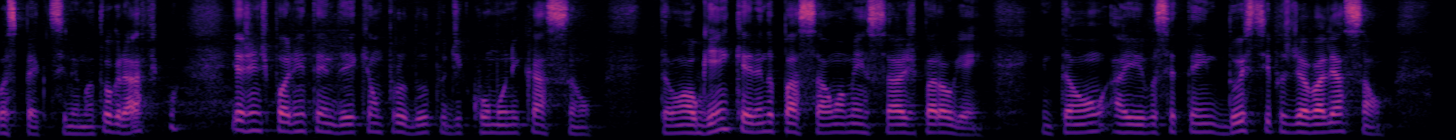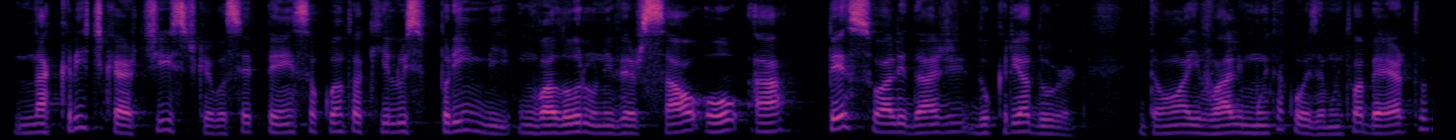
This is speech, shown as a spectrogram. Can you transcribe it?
o aspecto cinematográfico, e a gente pode entender que é um produto de comunicação. Então, alguém querendo passar uma mensagem para alguém. Então, aí você tem dois tipos de avaliação. Na crítica artística, você pensa o quanto aquilo exprime um valor universal ou a pessoalidade do criador. Então aí vale muita coisa, é muito aberto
